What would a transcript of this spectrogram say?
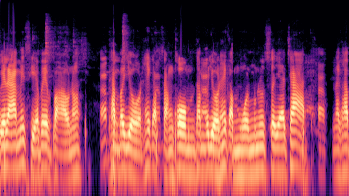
เวลาไม่เสียไปเปล่าเนาะครับทำประโยชน์ให้กับสังคมทำประโยชน์ให้กับมวลมนุษยชาติครับนะครับ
